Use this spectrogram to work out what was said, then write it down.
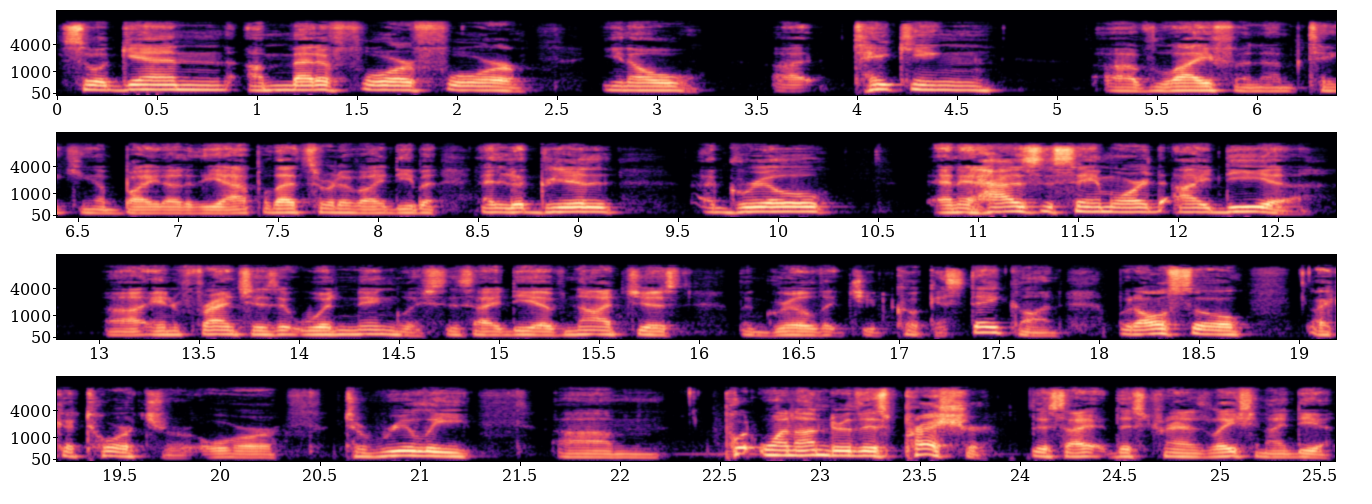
So again, a metaphor for, you know, uh, taking of life and I'm taking a bite out of the apple, that sort of idea. But, and le grill, a grill, and it has the same idea uh, in French as it would in English. This idea of not just the grill that you'd cook a steak on, but also like a torture or to really um, put one under this pressure. This this translation idea,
